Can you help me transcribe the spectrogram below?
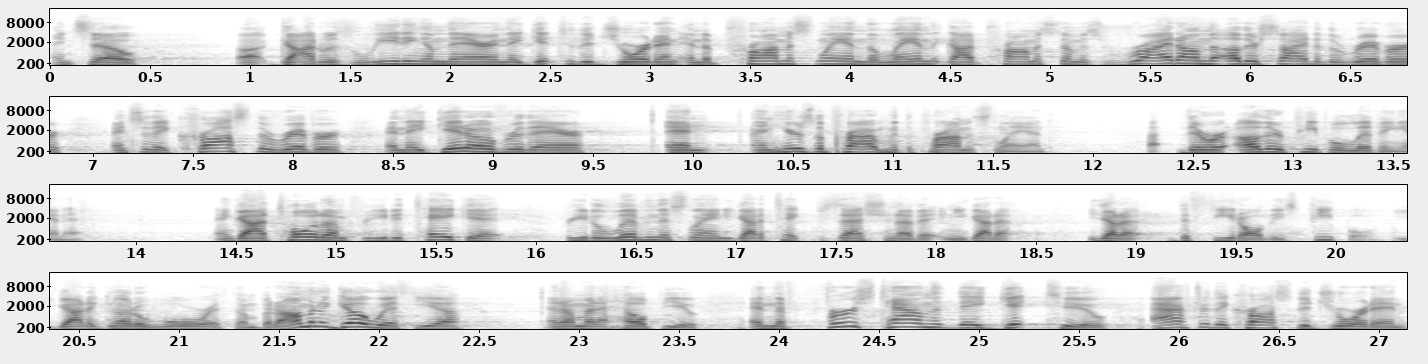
And so uh, God was leading them there, and they get to the Jordan, and the promised land, the land that God promised them, is right on the other side of the river. And so they cross the river and they get over there. And, and here's the problem with the promised land uh, there were other people living in it. And God told them, for you to take it, for you to live in this land, you got to take possession of it, and you got to you got to defeat all these people. You got to go to war with them. But I'm going to go with you and I'm going to help you. And the first town that they get to after they cross the Jordan,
